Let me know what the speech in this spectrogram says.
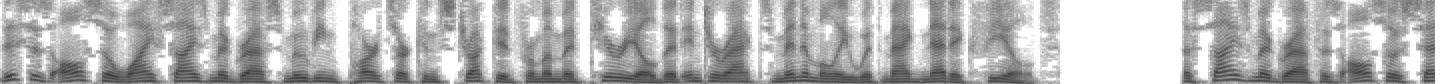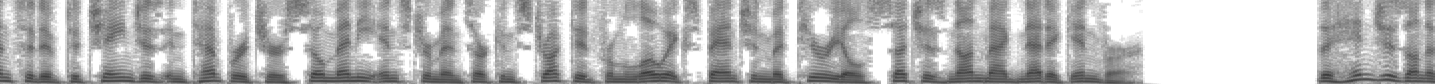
This is also why seismographs' moving parts are constructed from a material that interacts minimally with magnetic fields. A seismograph is also sensitive to changes in temperature so many instruments are constructed from low expansion materials such as non-magnetic invar. The hinges on a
